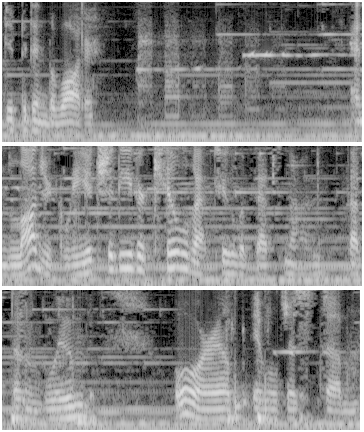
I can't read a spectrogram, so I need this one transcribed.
dip it in the water. And logically, it should either kill that tulip that's not. that doesn't bloom, or it will just. um.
